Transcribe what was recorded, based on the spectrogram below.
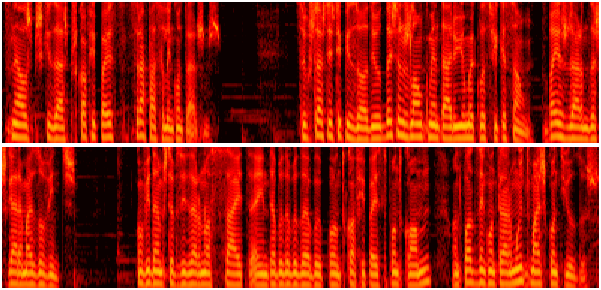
Se nelas pesquisares por Coffee Paste, será fácil encontrar-nos. Se gostaste deste episódio, deixa-nos lá um comentário e uma classificação. Vai ajudar-nos a chegar a mais ouvintes. Convidamos-te a visitar o nosso site em www.coffeepaste.com, onde podes encontrar muito mais conteúdos.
